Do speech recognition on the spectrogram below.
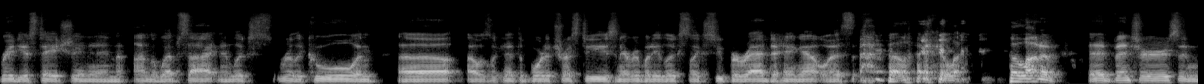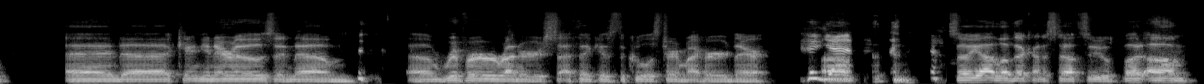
radio station and on the website, and it looks really cool. And uh, I was looking at the board of trustees, and everybody looks like super rad to hang out with. like a, lot, a lot of adventures and and uh, canyoneros and um, uh, river runners. I think is the coolest term I heard there. yeah. Um, so yeah, I love that kind of stuff too. But um,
